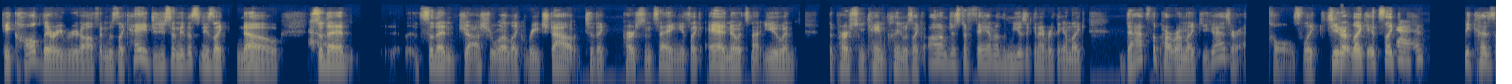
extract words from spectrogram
he called Larry Rudolph and was like, Hey, did you send me this? And he's like, No. So Oh. then so then Joshua like reached out to the person saying, He's like, Hey, I know it's not you. And the person came clean, was like, Oh, I'm just a fan of the music and everything. I'm like, that's the part where I'm like, you guys are assholes. Like, you know, like it's like yes. Because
